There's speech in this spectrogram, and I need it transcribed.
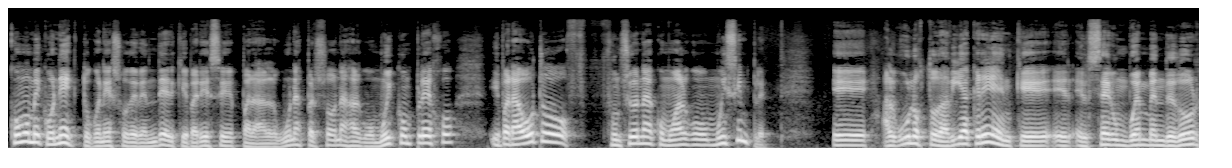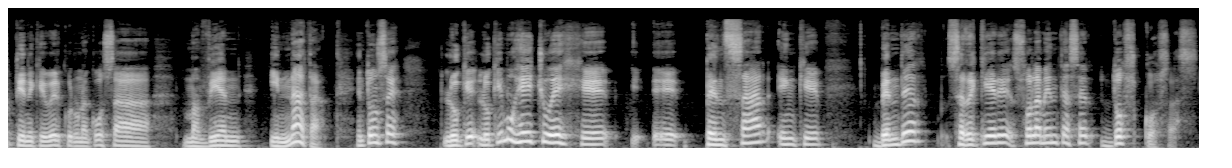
¿Cómo me conecto con eso de vender, que parece para algunas personas algo muy complejo y para otros funciona como algo muy simple? Eh, algunos todavía creen que el, ser un buen vendedor tiene que ver con una cosa más bien innata. Entonces, lo que, lo que hemos hecho es eh, eh, pensar en que vender se requiere solamente hacer dos cosas.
